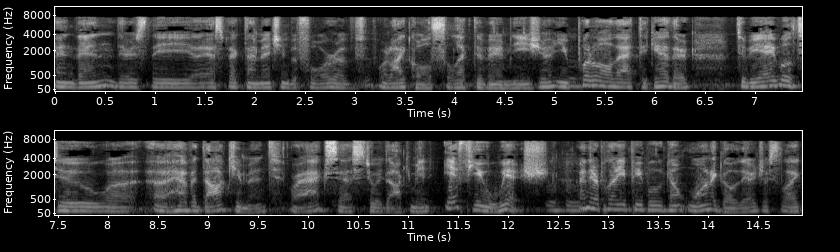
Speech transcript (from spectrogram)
and then there's the aspect I mentioned before of what I call selective amnesia. You put all that together to be able to uh, uh, have a document or access to a document if you wish. And there are plenty of people who don't want to go there, just like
